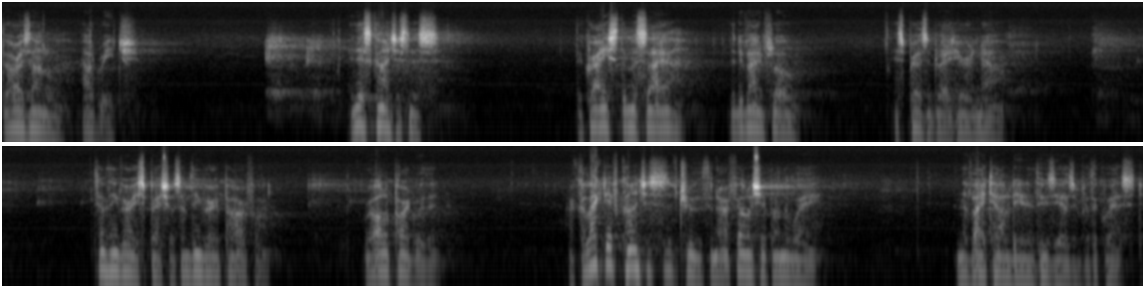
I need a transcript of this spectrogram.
The horizontal outreach. In this consciousness, the Christ, the Messiah, the divine flow is present right here and now. Something very special, something very powerful. We're all a part with it. Our collective consciousness of truth and our fellowship on the way, and the vitality and enthusiasm for the quest.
